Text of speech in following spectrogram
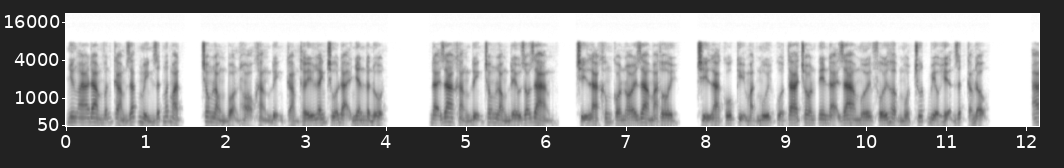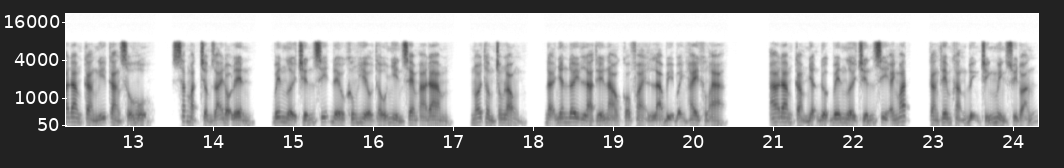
nhưng adam vẫn cảm giác mình rất mất mặt, trong lòng bọn họ khẳng định cảm thấy lãnh chúa đại nhân đần độn. Đại gia khẳng định trong lòng đều rõ ràng chỉ là không có nói ra mà thôi, chỉ là cố kỵ mặt mũi của ta cho nên đại gia mới phối hợp một chút biểu hiện rất cảm động. Adam càng nghĩ càng xấu hổ, sắc mặt chậm rãi đỏ lên, bên người chiến sĩ đều không hiểu thấu nhìn xem adam, nói thầm trong lòng, đại nhân đây là thế nào có phải là bị bệnh hay không a? Adam cảm nhận được bên người chiến sĩ ánh mắt, càng thêm khẳng định chính mình suy đoán,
